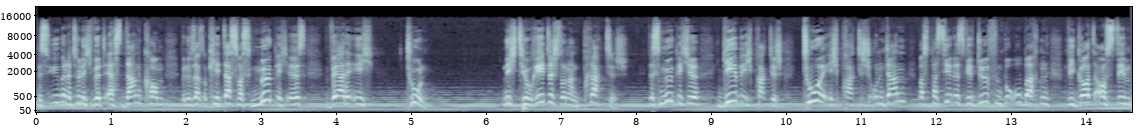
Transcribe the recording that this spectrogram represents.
Das Übernatürliche wird erst dann kommen, wenn du sagst, okay, das, was möglich ist, werde ich tun. Nicht theoretisch, sondern praktisch. Das Mögliche gebe ich praktisch, tue ich praktisch. Und dann, was passiert ist, wir dürfen beobachten, wie Gott aus dem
